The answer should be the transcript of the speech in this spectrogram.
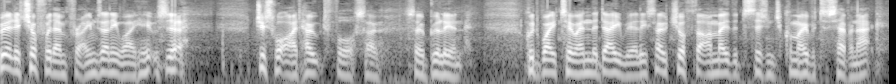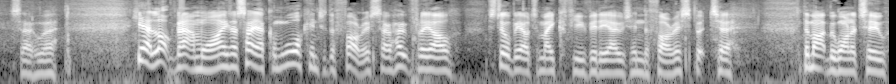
really chuffed with them frames anyway. It was uh, just what I'd hoped for so so brilliant. Good way to end the day really. So chuffed that I made the decision to come over to Savernake. So uh, yeah lockdown wise I say I can walk into the forest so hopefully I'll still be able to make a few videos in the forest. But uh, there might be one or two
